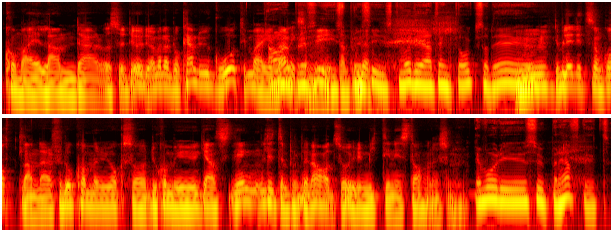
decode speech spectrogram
komma i land där och så. Jag menar, då kan du gå till Majorna. Ja, liksom, precis, precis. Det var det jag tänkte också. Det, ju... mm, det blir lite som Gotland där, för då kommer du också. Du kommer ju ganska. Det är en liten promenad så är du mitt inne i stan. Liksom. Det vore ju superhäftigt.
